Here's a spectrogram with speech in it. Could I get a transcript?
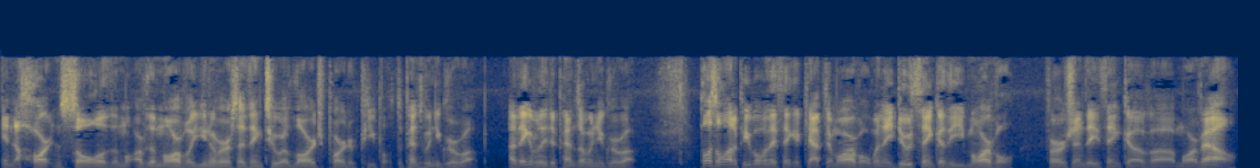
in the heart and soul of the of the Marvel universe. I think to a large part of people. Depends when you grew up. I think it really depends on when you grew up. Plus, a lot of people when they think of Captain Marvel, when they do think of the Marvel version, they think of uh, Mar-Vell.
